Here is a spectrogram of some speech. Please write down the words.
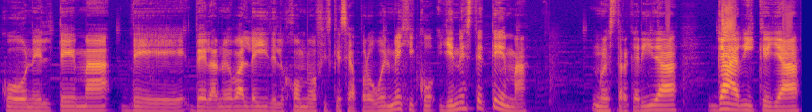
con el tema de, de la nueva ley del home office que se aprobó en México. Y en este tema, nuestra querida Gaby, que ya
